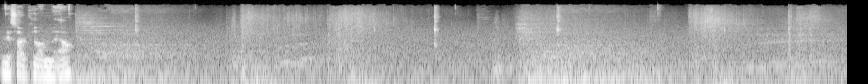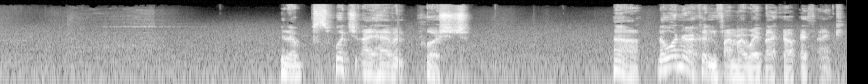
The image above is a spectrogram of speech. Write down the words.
I guess I'll kill him now. You know, switch I haven't pushed. Huh. No wonder I couldn't find my way back up, I think.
